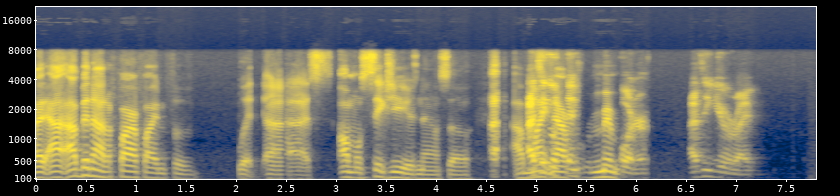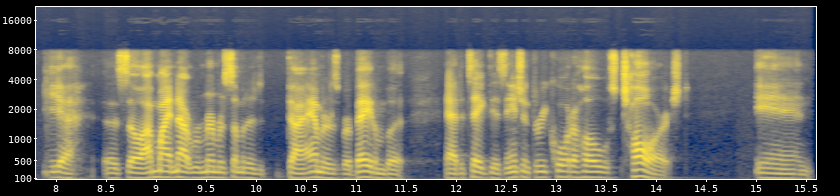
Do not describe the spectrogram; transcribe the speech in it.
I, I I've been out of firefighting for what uh almost six years now, so I might think it was not remember. Quarter. I think you're right. Yeah, uh, so I might not remember some of the diameters verbatim, but had to take this inch and three quarter hose charged, and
